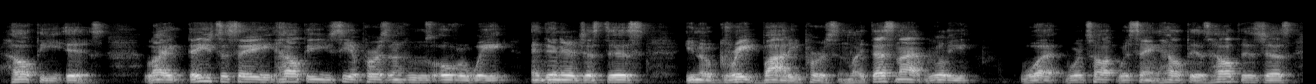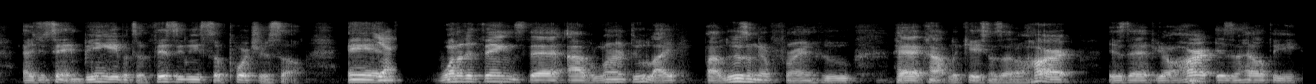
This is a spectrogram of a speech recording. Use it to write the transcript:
healthy is. Like they used to say healthy, you see a person who's overweight and then they're just this, you know, great body person. Like that's not really what we're taught we're saying health is. Health is just, as you're saying, being able to physically support yourself. And yes. one of the things that I've learned through life by losing a friend who had complications of the heart is that if your heart isn't healthy,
